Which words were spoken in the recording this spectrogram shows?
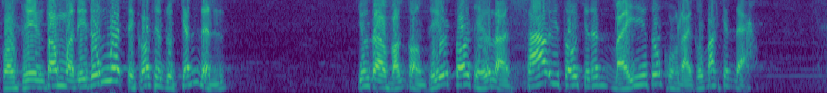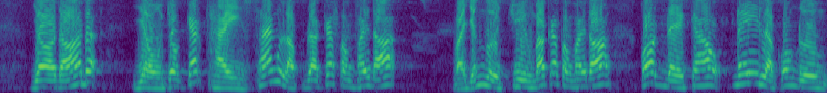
Còn thiền tông mà đi đúng á, thì có thêm được chánh định. Chúng ta vẫn còn thiếu tối thiểu là 6 yếu tố cho đến 7 yếu tố còn lại của bát chánh đạo. Do đó đó dầu cho các thầy sáng lập ra các tông phái đó và những người truyền bá các tông phái đó có đề cao đây là con đường,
